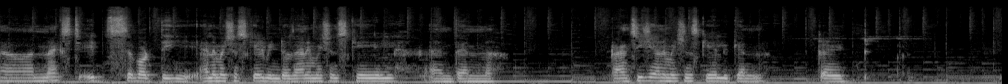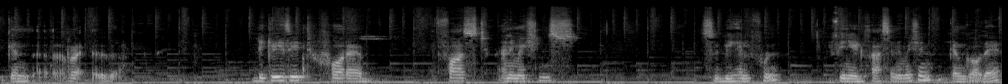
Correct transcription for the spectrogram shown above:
uh, next it's about the animation scale Windows animation scale and then transition animation scale. You can turn it you can uh, uh, decrease it for a fast animations. This will be helpful. If you need fast animation you can go there.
